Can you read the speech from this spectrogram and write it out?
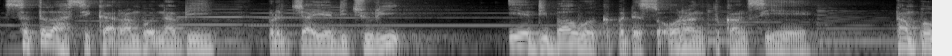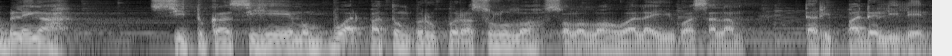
Setelah sikat rambut Nabi berjaya dicuri, ia dibawa kepada seorang tukang sihir. Tanpa belengah, si tukang sihir membuat patung berupa Rasulullah sallallahu alaihi wasallam daripada lilin.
